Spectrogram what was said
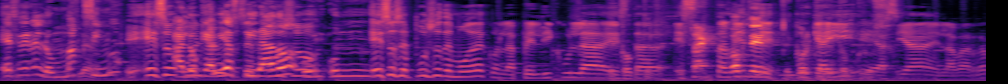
Eso era lo máximo Eh, Eso, a lo que había aspirado puso- un, un- Eso se puso de moda con la película De esta. cóctel. Exactamente. Cóctel. Porque ahí eh, hacía en la barra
